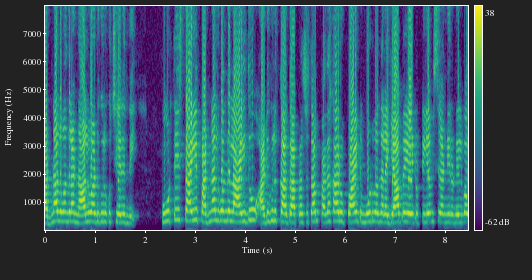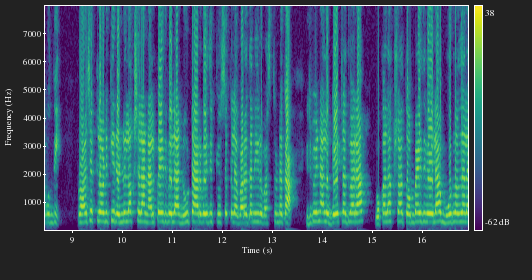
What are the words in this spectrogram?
పద్నాలుగు వందల నాలుగు అడుగులకు చేరింది. పూర్తి స్థాయి పద్నాలుగు వందల ఐదు అడుగులు కాగా ప్రస్తుతం పదహారు పాయింట్ మూడు వందల యాభై ఏడు టీఎంసీల నీరు నిల్వ ఉంది. ప్రాజెక్టులోనికి రెండు లక్షల నలభై ఐదు వేల నూట అరవై ఐదు క్యూసెక్ల వరద నీరు వస్తుండగా ఇరవై నాలుగు గేట్ల ద్వారా ఒక లక్ష తొంభై ఐదు వేల మూడు వందల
